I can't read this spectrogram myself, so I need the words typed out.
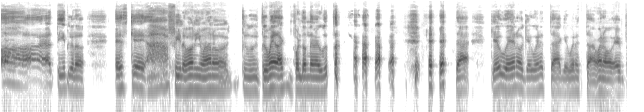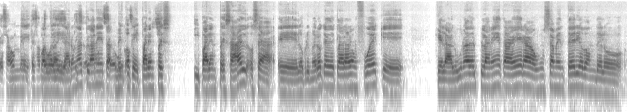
¡Oh! Título. Es que, ah, Filoni, mano, tú, tú me das por donde me gusta. Está, qué bueno, qué bueno está, qué bueno está. Bueno, empezamos, Me, empezando por cuando ahí, el llegaron al planeta, me- ok, para empezar, y para empezar, o sea, eh, lo primero que declararon fue que, que la luna del planeta era un cementerio donde lo-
